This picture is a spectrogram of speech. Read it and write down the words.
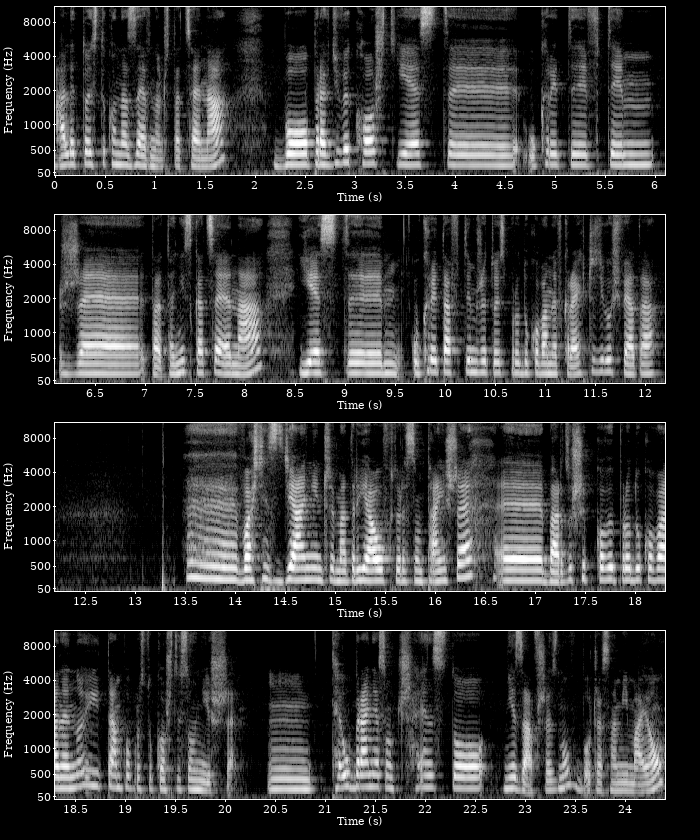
ale to jest tylko na zewnątrz ta cena, bo prawdziwy koszt jest y, ukryty w tym, że ta, ta niska cena jest y, ukryta w tym, że to jest produkowane w krajach trzeciego świata. E, właśnie z dzianin czy materiałów, które są tańsze, e, bardzo szybko wyprodukowane, no i tam po prostu koszty są niższe. Mm, Te ubrania są często, nie zawsze znów, bo czasami mają,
